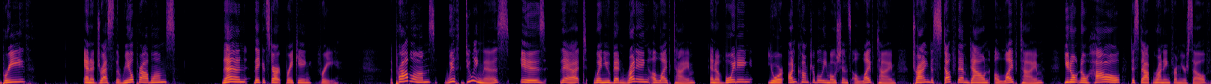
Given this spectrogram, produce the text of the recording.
breathe, and address the real problems, then they could start breaking free. The problems with doing this is that when you've been running a lifetime and avoiding your uncomfortable emotions a lifetime, trying to stuff them down a lifetime, you don't know how to stop running from yourself.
